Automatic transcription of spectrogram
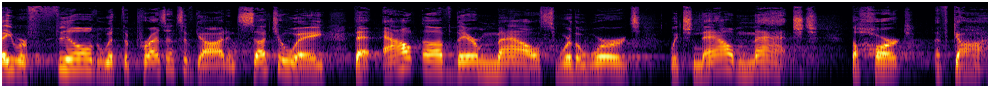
They were filled with the presence of God in such a way that out of their mouths were the words which now matched the heart of God.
